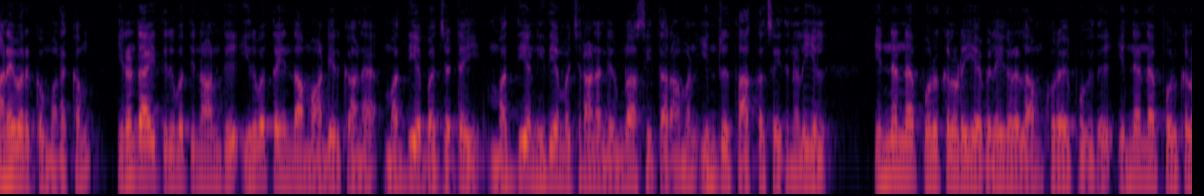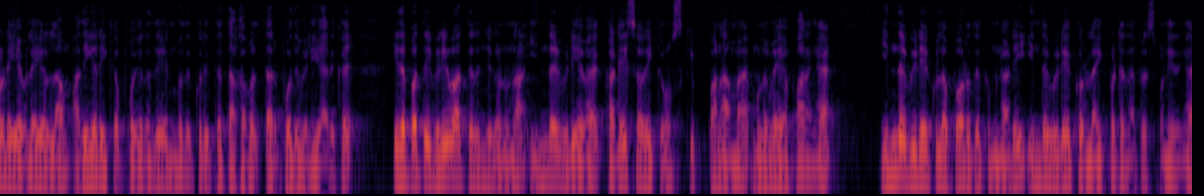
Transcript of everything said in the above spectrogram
அனைவருக்கும் வணக்கம். இரண்டாயிரத்தி இருபத்தி நான்கு இருபத்தைந்தாம் ஆண்டிற்கான மத்திய பட்ஜெட்டை மத்திய நிதியமைச்சரான நிர்மலா சீதாராமன் இன்று தாக்கல் செய்த நிலையில் என்னென்ன பொருட்களுடைய விலைகளெல்லாம் குறையப் போகுது என்னென்ன பொருட்களுடைய விலையெல்லாம் அதிகரிக்கப் போகிறது என்பது குறித்த தகவல் தற்போது வெளியாக இருக்குது இதை பற்றி விரிவாக தெரிஞ்சுக்கணுன்னா இந்த வீடியோவை கடைசி வரைக்கும் ஸ்கிப் பண்ணாமல் முழுமையாக பாருங்கள் இந்த வீடியோக்குள்ளே போகிறதுக்கு முன்னாடி இந்த வீடியோக்கு ஒரு லைக் பட்டனை ப்ரெஸ் பண்ணிடுங்க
